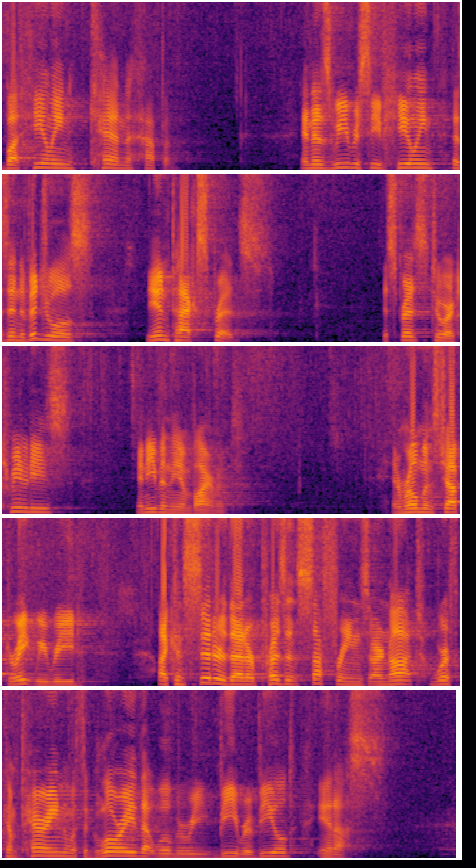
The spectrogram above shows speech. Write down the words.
but healing can happen. And as we receive healing as individuals, the impact spreads. It spreads to our communities and even the environment. In Romans chapter 8, we read, I consider that our present sufferings are not worth comparing with the glory that will be revealed in us.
